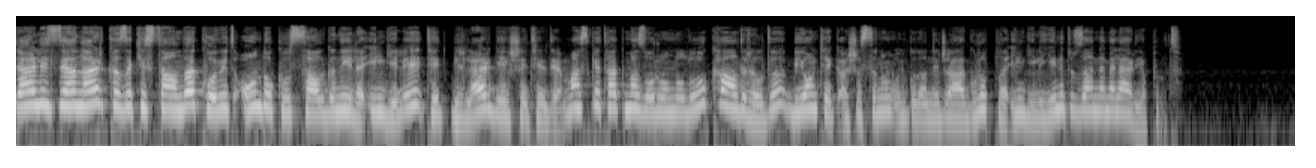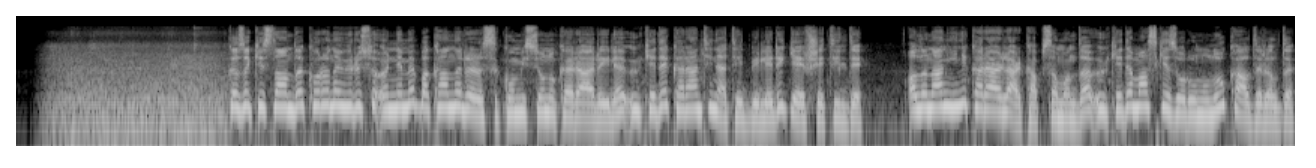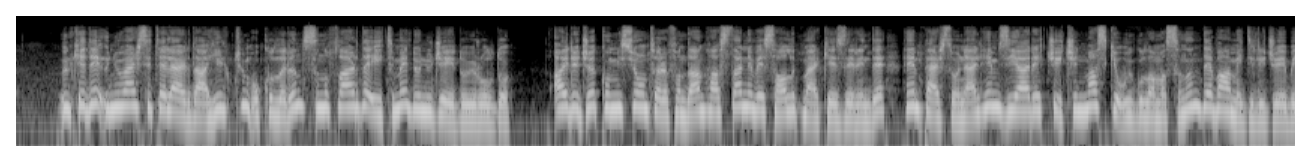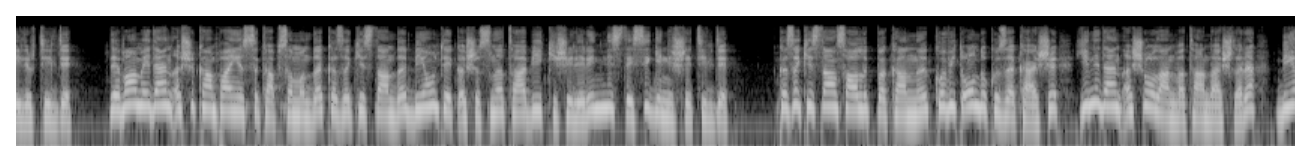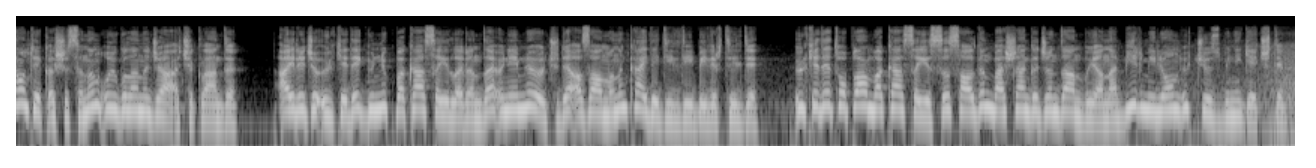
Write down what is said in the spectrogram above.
Değerli izleyenler, Kazakistan'da Covid-19 salgınıyla ilgili tedbirler gevşetildi. Maske takma zorunluluğu kaldırıldı. BioNTech aşısının uygulanacağı grupla ilgili yeni düzenlemeler yapıldı. Kazakistan'da koronavirüsü önleme bakanlar arası komisyonu kararıyla ülkede karantina tedbirleri gevşetildi. Alınan yeni kararlar kapsamında ülkede maske zorunluluğu kaldırıldı. Ülkede üniversiteler dahil tüm okulların sınıflarda eğitime döneceği duyuruldu. Ayrıca komisyon tarafından hastane ve sağlık merkezlerinde hem personel hem ziyaretçi için maske uygulamasının devam edileceği belirtildi. Devam eden aşı kampanyası kapsamında Kazakistan'da BioNTech aşısına tabi kişilerin listesi genişletildi. Kazakistan Sağlık Bakanlığı COVID-19'a karşı yeniden aşı olan vatandaşlara BioNTech aşısının uygulanacağı açıklandı. Ayrıca ülkede günlük vaka sayılarında önemli ölçüde azalmanın kaydedildiği belirtildi. Ülkede toplam vaka sayısı salgın başlangıcından bu yana 1 milyon 300 bini geçti.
